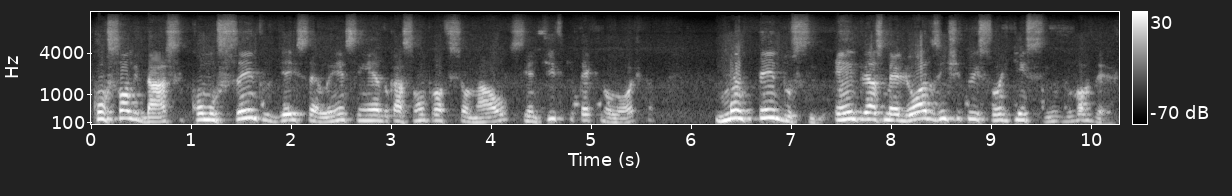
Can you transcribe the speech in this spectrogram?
Consolidar-se como centro de excelência em educação profissional, científica e tecnológica, mantendo-se entre as melhores instituições de ensino do Nordeste.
